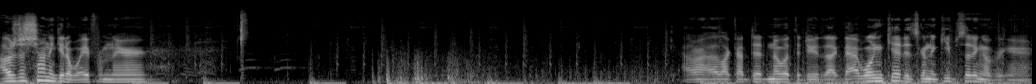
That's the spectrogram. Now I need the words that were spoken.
I was just trying to get away from there. I don't I, like I didn't know what to do. Like that one kid is gonna keep sitting over here.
